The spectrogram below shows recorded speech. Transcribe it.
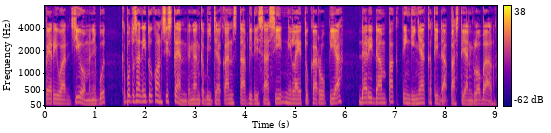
Peri Warjio menyebut, keputusan itu konsisten dengan kebijakan stabilisasi nilai tukar rupiah dari dampak tingginya ketidakpastian global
